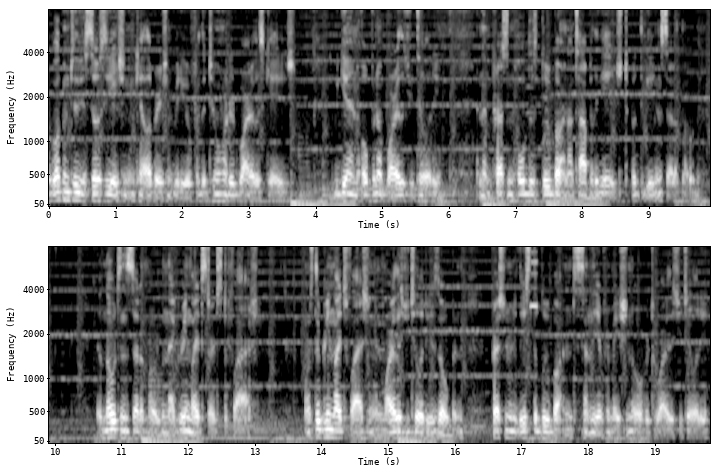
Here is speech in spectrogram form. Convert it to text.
Hi, welcome to the association and calibration video for the 200 wireless gauge. To begin, open up wireless utility, and then press and hold this blue button on top of the gauge to put the gauge in setup mode. You'll know it's in setup mode when that green light starts to flash. Once the green light's flashing and wireless utility is open, press and release the blue button to send the information over to wireless utility.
